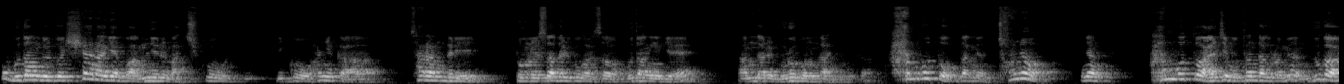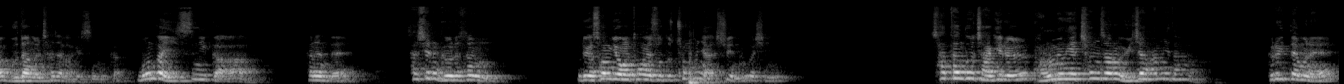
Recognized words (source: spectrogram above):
뭐 무당들도 희한하게 뭐 앞니를 맞추고 있고 하니까 사람들이 돈을 싸들고 가서 무당에게 앞날을 물어보는 거 아닙니까? 아무것도 없다면 전혀 그냥 아무것도 알지 못한다 그러면 누가 무당을 찾아가겠습니까? 뭔가 있으니까 하는데 사실은 그것은 우리가 성경을 통해서도 충분히 알 수 있는 것입니다. 사탄도 자기를 광명의 천사로 위장합니다. 그렇기 때문에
